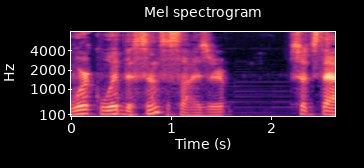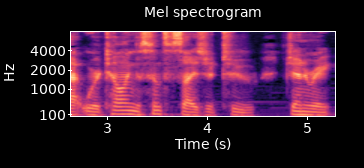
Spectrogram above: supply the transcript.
work with the synthesizer such that we're telling the synthesizer to generate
